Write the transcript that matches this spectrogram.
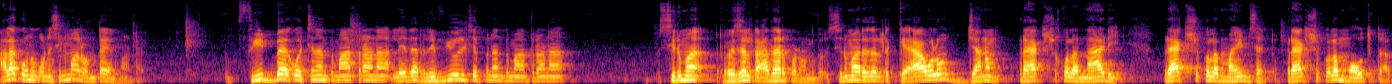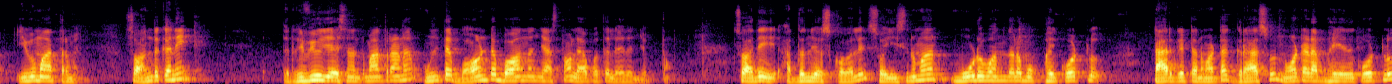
అలా కొన్ని కొన్ని సినిమాలు ఉంటాయన్నమాట. ఫీడ్బ్యాక్ వచ్చినంత మాత్రాన లేదా రివ్యూలు చెప్పినంత మాత్రాన సినిమా రిజల్ట్ ఆధారపడి ఉండదు. సినిమా రిజల్ట్ కేవలం జనం ప్రేక్షకుల నాడి ప్రేక్షకుల మైండ్ సెట్ ప్రేక్షకుల మౌత్ టాక్ ఇవి మాత్రమే. సో అందుకని రివ్యూ చేసినంత మాత్రాన ఉంటే బాగుంటే బాగుందని చేస్తాం లేకపోతే లేదని చెప్తాం. సో అది అర్థం చేసుకోవాలి. సో ఈ సినిమా మూడు వందల ముప్పై కోట్లు టార్గెట్ అనమాట గ్రాసు నూట డెబ్భై ఐదు కోట్లు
